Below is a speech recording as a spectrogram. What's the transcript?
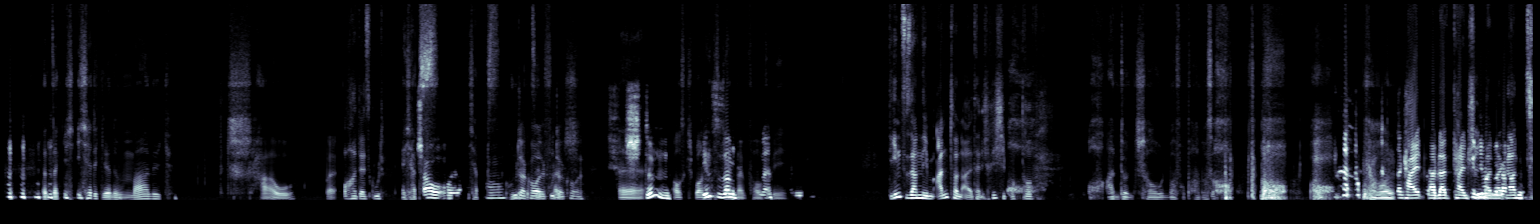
dann sag ich, ich hätte gerne Malik Ciao. Oh, der ist gut. Ich hab's, Ciao. euer- ich hab's Oh. 100% Guter Call, guter falsch, Call. Äh, Stimmt. ausgesprochen. Den zusammen beim VfB. Den zusammen neben Anton, Alter, hätte ich richtig Bock Oh. drauf. Oh, Anton Ciao und Mafropanos. Oh, oh, oh. Jawohl. Kein, da bleibt kein Schienbein mehr ganz.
